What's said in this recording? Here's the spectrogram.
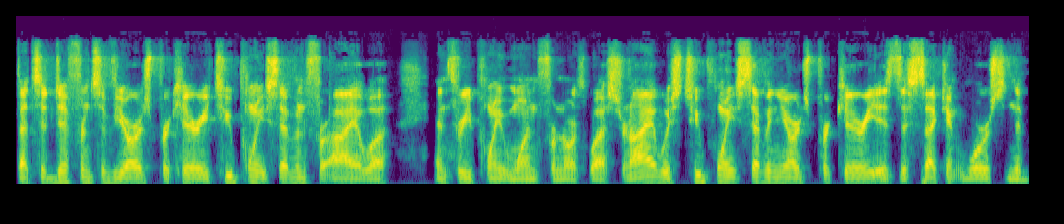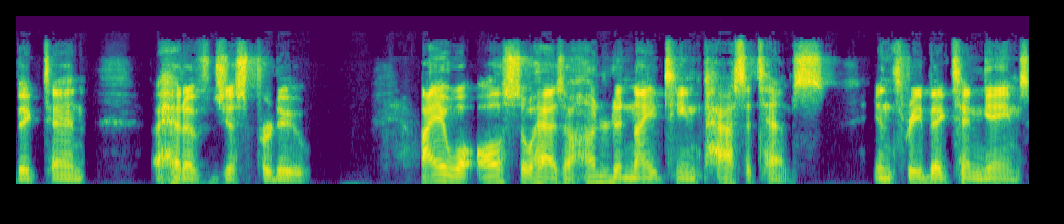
That's a difference of yards per carry, 2.7 for Iowa and 3.1 for Northwestern. Iowa's 2.7 yards per carry is the second worst in the Big Ten ahead of just Purdue. Iowa also has 119 pass attempts in three Big Ten games.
